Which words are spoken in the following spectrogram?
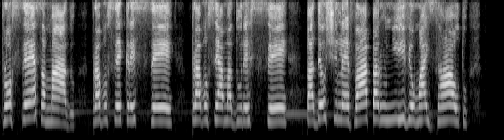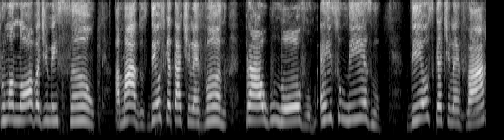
Processo, amado, para você crescer, para você amadurecer, para Deus te levar para um nível mais alto, para uma nova dimensão. Amados, Deus quer estar tá te levando para algo novo. É isso mesmo. Deus quer te levar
